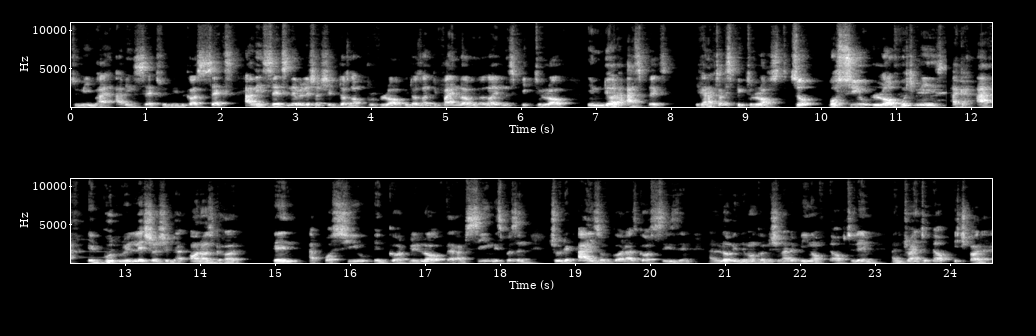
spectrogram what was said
to me by having sex with me because sex, having sex in a relationship does not prove love. It does not define love. It does not even speak to love. In the other aspects, it can actually speak to lust. So pursue love, which means I can have a good relationship that honors God. Then I pursue a godly love that I'm seeing this person through the eyes of God as God sees them and loving them unconditionally, being of help to them and trying to help each other.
